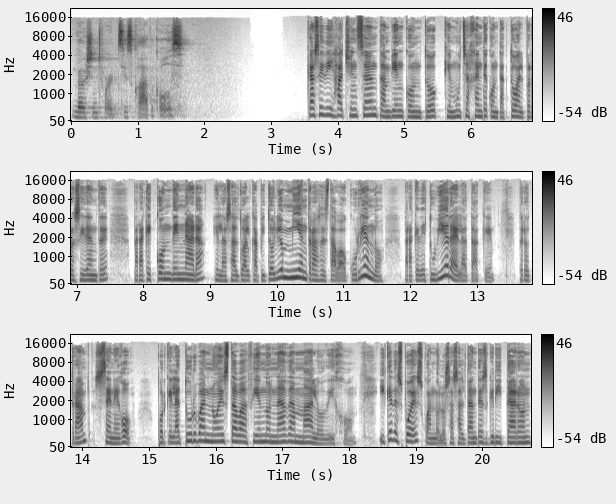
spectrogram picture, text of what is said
motioned towards his clavicles. Cassidy Hutchinson también contó que mucha gente contactó al presidente para que condenara el asalto al Capitolio mientras estaba ocurriendo, para que detuviera el ataque. Pero Trump se negó porque la turba no estaba haciendo nada malo, dijo, y que después, cuando los asaltantes gritaron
